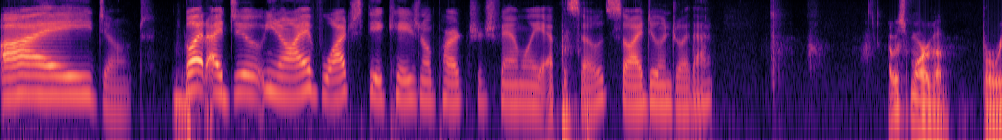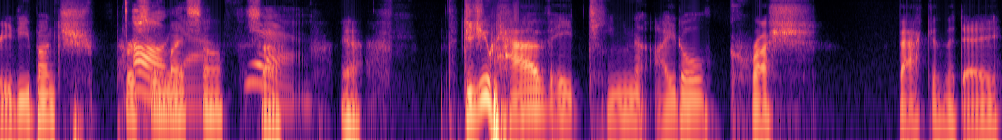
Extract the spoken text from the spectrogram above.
I don't. But I do, you know, I have watched the occasional Partridge Family episodes, so I do enjoy that. I was more of a Brady Bunch person Oh, myself. Yeah. So, yeah. Did you have a teen idol crush back in the day?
